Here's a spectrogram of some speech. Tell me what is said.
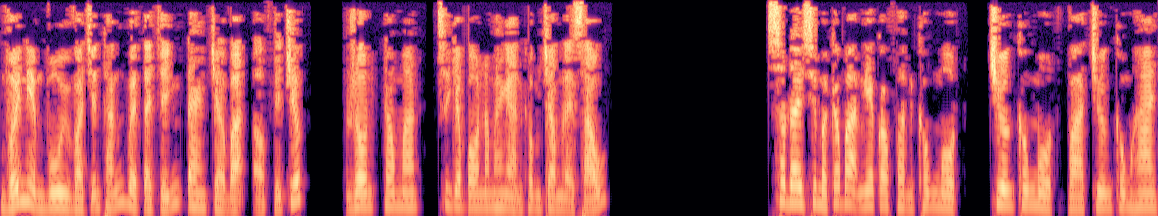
với niềm vui và chiến thắng về tài chính đang chờ bạn ở phía trước. Ron Kalman, Singapore năm 2006 Sau đây xin mời các bạn nghe qua phần 01, chương 01 và chương 02.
